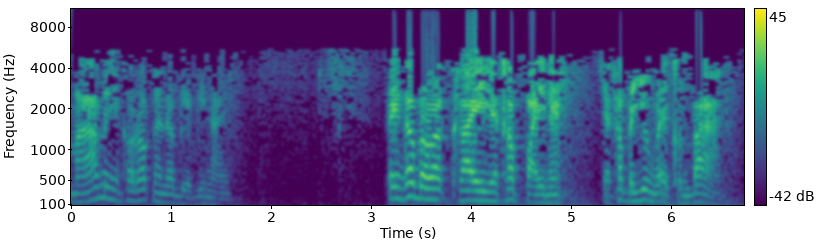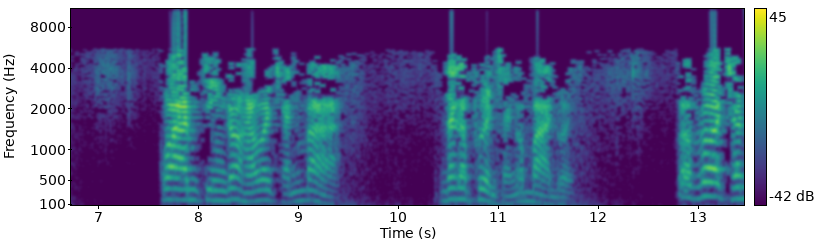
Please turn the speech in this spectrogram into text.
หมาไม่เคารพในระเบียบวินัยเป็นเขาบอกว่าใครจะเข้าไปนะจะเข้าไปยุ่งกับไอ้คนบ้า ความจริงเขาหาว่าฉันบ้า แล้วก็เพื่อนฉันก็บ้าด้วย ก็เพราะฉัน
